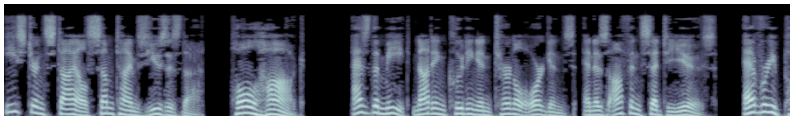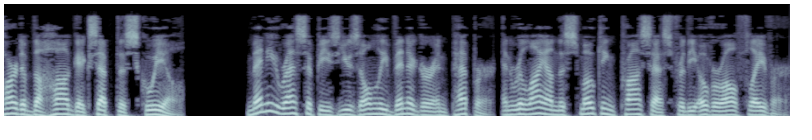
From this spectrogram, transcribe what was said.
Eastern style sometimes uses the whole hog as the meat not including internal organs, and is often said to use every part of the hog except the squeal. Many recipes use only vinegar and pepper, and rely on the smoking process for the overall flavor.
